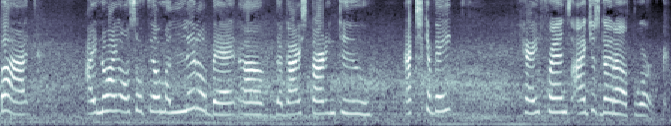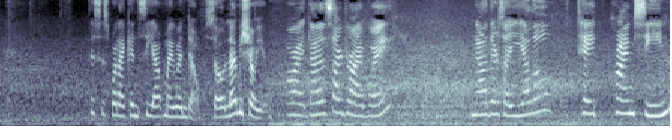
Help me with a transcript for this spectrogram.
but I know I also film a little bit of the guy starting to excavate. Okay, friends, I just got off work. This is what I can see out my window. So let me show you. All right, that is our driveway. Now there's a yellow tape crime scene.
